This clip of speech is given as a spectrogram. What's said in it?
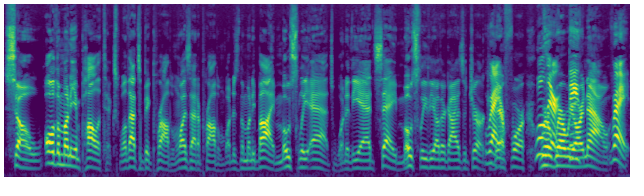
So, all the money in politics, well, that's a big problem. Why is that a problem? What does the money buy? Mostly ads. What do the ads say? Mostly the other guy's a jerk. Right. Therefore, Well, we're where we they- are now. right.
